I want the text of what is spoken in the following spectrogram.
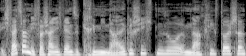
ich weiß auch nicht, wahrscheinlich wären so Kriminalgeschichten so im Nachkriegsdeutschland.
